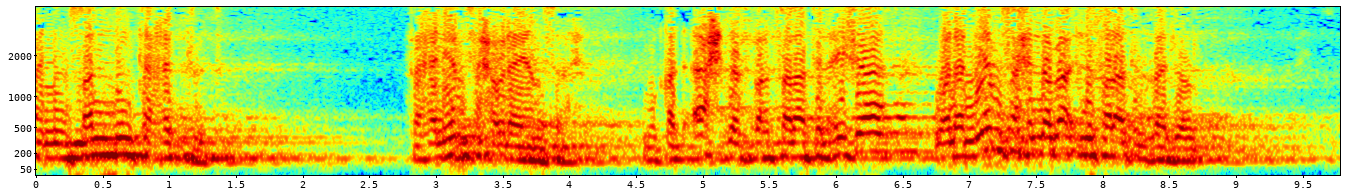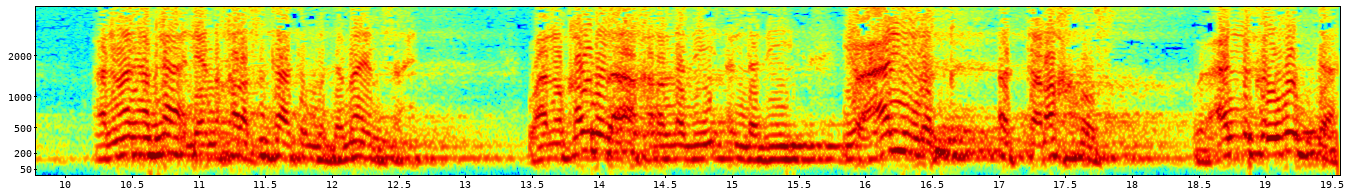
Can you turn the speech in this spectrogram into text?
أن يصلي تهجد فهل يمسح ولا يمسح؟ وقد أحدث بعد صلاة العشاء ولم يمسح إلا لصلاة الفجر. المذهب لا لأن خلاص انتهت المدة ما يمسح. وعلى القول الآخر الذي الذي يعلق الترخص ويعلق المدة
